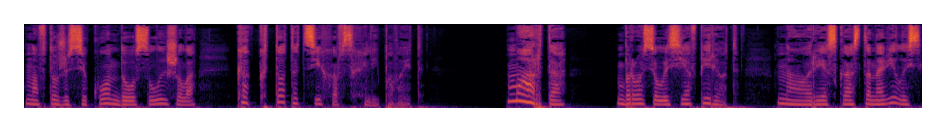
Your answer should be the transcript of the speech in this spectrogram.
но в ту же секунду услышала, как кто-то тихо всхлипывает. «Марта!» — бросилась я вперед, но резко остановилась,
